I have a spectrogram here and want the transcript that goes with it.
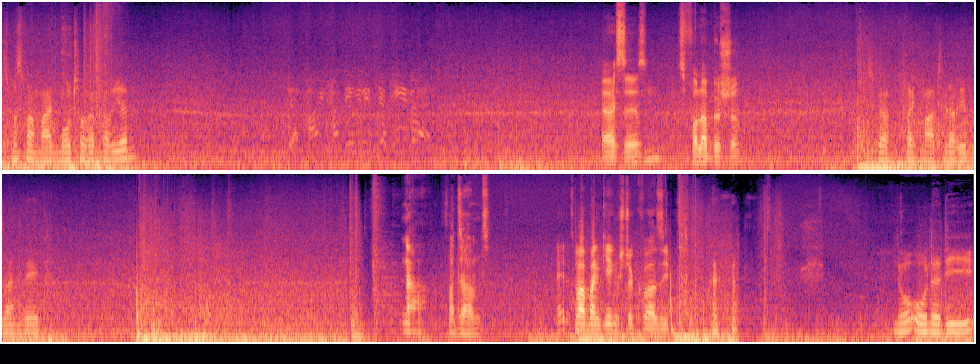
Ich muss mal meinen Motor reparieren. Der Feind hat die Initiative. Ja, ich sehe es. Mhm. Ist voller Büsche. Ich werfe vielleicht mal Artillerie in seinen Weg. Na, verdammt. Das war mein Gegenstück quasi. Nur ohne die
